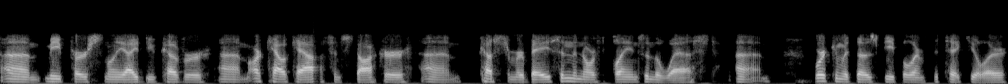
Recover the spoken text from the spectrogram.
Um, me personally, I do cover um, our cow calf and stocker um, customer base in the North Plains and the West. Working with those people in particular,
